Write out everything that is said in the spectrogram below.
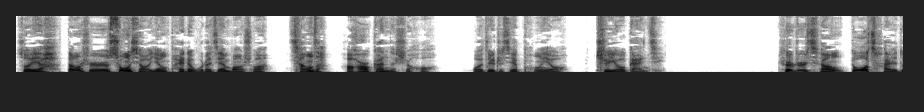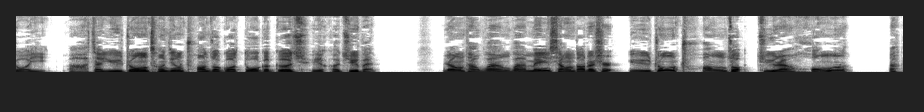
所以啊，当时宋小英拍着我的肩膀说：“强子，好好干”的时候，我对这些朋友只有感激。迟志强多才多艺。啊，在狱中曾经创作过多个歌曲和剧本，让他万万没想到的是，狱中创作居然红了。啊，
